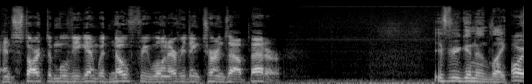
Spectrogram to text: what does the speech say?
and start the movie again with no free will, and everything turns out better. If you're gonna like Or,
